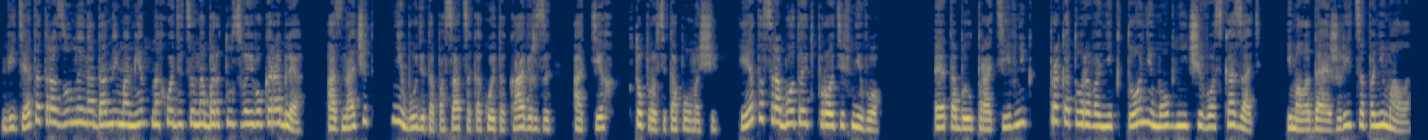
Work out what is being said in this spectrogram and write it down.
Ведь этот разумный на данный момент находится на борту своего корабля, а значит, не будет опасаться какой-то каверзы от тех, кто просит о помощи, и это сработает против него. Это был противник, про которого никто не мог ничего сказать, и молодая жрица понимала,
